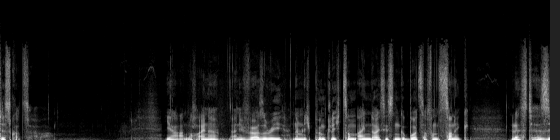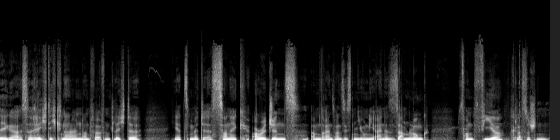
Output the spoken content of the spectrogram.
Discord-Server. Ja, noch eine Anniversary, nämlich pünktlich zum 31. Geburtstag von Sonic lässt Sega es richtig knallen und veröffentlichte jetzt mit Sonic Origins am 23. Juni eine Sammlung von vier klassischen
